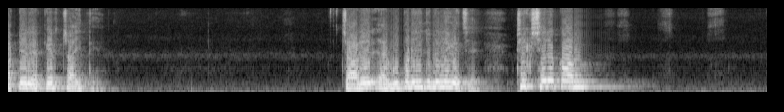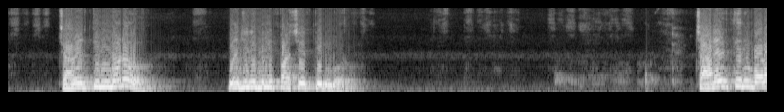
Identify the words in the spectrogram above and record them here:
আটের একের চাইতে। চারের এক উপরে যদি মিলে গেছে, ঠিক সেরকম চারের তিন বড় না যদি বলি পাঁচের তিন বড়? চারের তিন বড়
